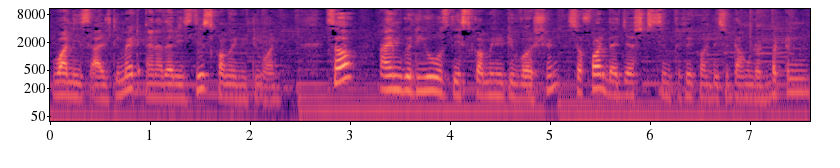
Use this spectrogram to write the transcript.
One is Ultimate, another is this community one. So I'm going to use this community version. So for that just simply click on this download button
